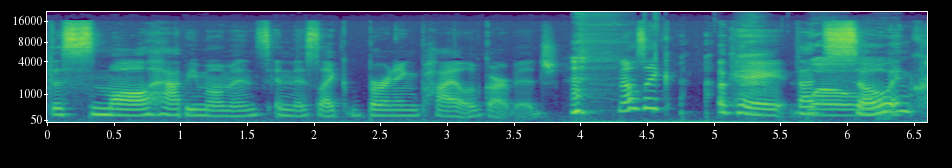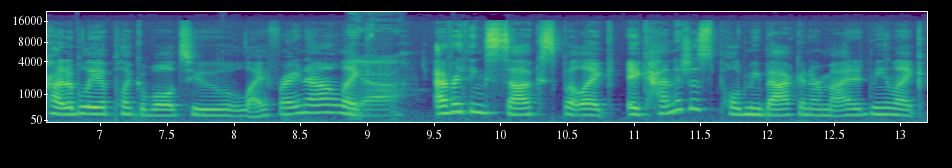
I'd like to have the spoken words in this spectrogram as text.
the small happy moments in this like burning pile of garbage. and I was like, okay, that's Whoa. so incredibly applicable to life right now. Like. Yeah everything sucks, but like it kind of just pulled me back and reminded me like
